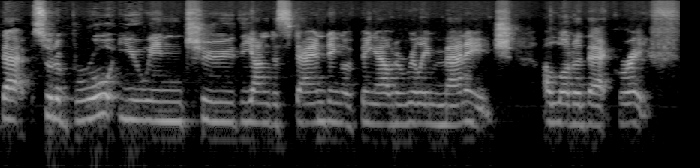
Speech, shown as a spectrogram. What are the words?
that sort of brought you into the understanding of being able to really manage a lot of that grief?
